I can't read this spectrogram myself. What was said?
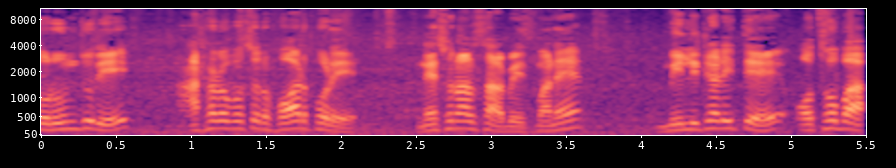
তরুণ যদি আঠারো বছর হওয়ার পরে ন্যাশনাল সার্ভিস মানে মিলিটারিতে অথবা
